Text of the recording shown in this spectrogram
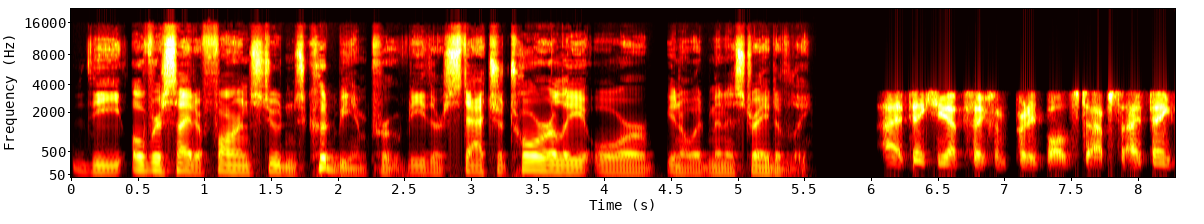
the oversight of foreign students could be improved, either statutorily or you know administratively? I think you have to take some pretty bold steps. I think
